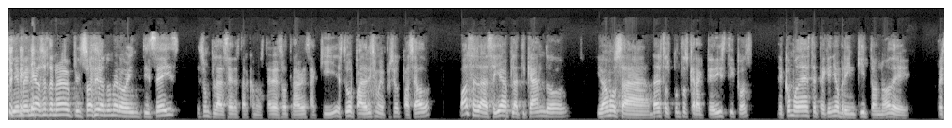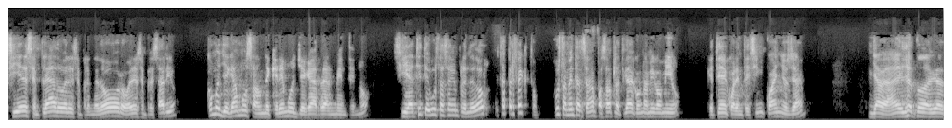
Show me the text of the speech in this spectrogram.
Bienvenidos a este nuevo episodio número 26. Es un placer estar con ustedes otra vez aquí. Estuvo padrísimo el episodio pasado. Vamos a seguir platicando y vamos a dar estos puntos característicos de cómo dar este pequeño brinquito, ¿no? De, pues si eres empleado, eres emprendedor o eres empresario, ¿cómo llegamos a donde queremos llegar realmente, ¿no? Si a ti te gusta ser emprendedor, está perfecto. Justamente la semana pasada platicaba con un amigo mío que tiene 45 años ya ya, ¿verdad? Ella todavía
